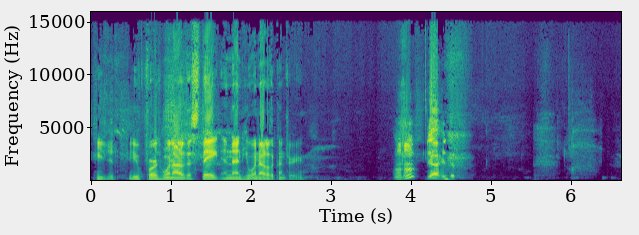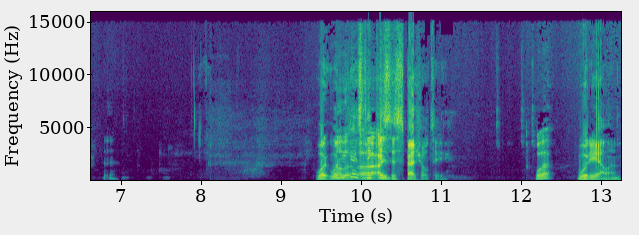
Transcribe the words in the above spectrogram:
he just he first went out of the state and then he went out of the country. Mm-hmm. Yeah, he did. What What do you Although, guys think uh, is I- his specialty? what? Woody Allen.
